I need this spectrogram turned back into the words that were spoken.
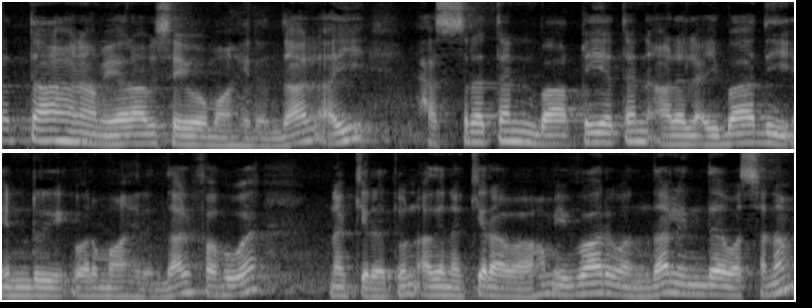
ஹஸ்ரத்தாக நாம் ஏறாவு செய்வோமாக இருந்தால் ஐ ஹஸ்ரத்தன் பாக்கியத்தன் அலல் ஐபாதி என்று வருமாக இருந்தால் ஃபஹுவ நக்கிரத்துன் அது நக்கிராவாகும். இவ்வாறு வந்தால் இந்த வசனம்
